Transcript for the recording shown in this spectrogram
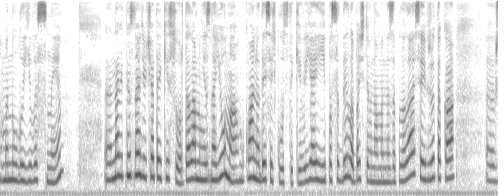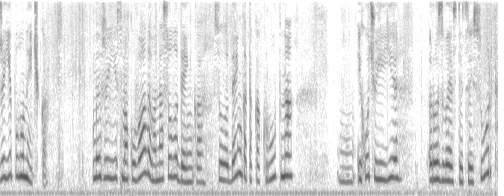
минулої весни. Е, Навіть не знаю, дівчата, який сорт. Дала мені знайома буквально 10 кустиків. Я її посадила, бачите, вона в мене заплелася і вже така, е, вже є полуничка. Ми вже її смакували, вона солоденька. Солоденька, така крупна. І хочу її розвести, цей сорт.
